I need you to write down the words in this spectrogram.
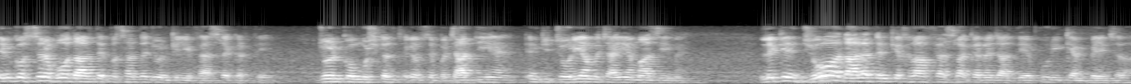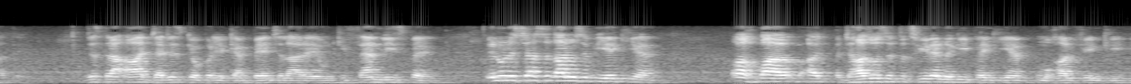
इनको सिर्फ़ वो अदालतें पसंद है जो इनके लिए फैसले करती हैं, जो इनको मुश्किल जगह से बचाती हैं, इनकी चोरियाँ बचाई हैं माजी में। लेकिन जो अदालत इनके खिलाफ फैसला करने जाती है, पूरी कैंपेन चलाते हैं। जिस तरह आज जजेस के ऊपर ये कैंपेन चला रहे हैं, उनकी फैमिलीज़ पे, इन्होंने सियासतदानों से भी ये किया है। और अखबार, जहाज़ों से तस्वीरें नंगी फेंकी हैं मुखालफी की।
